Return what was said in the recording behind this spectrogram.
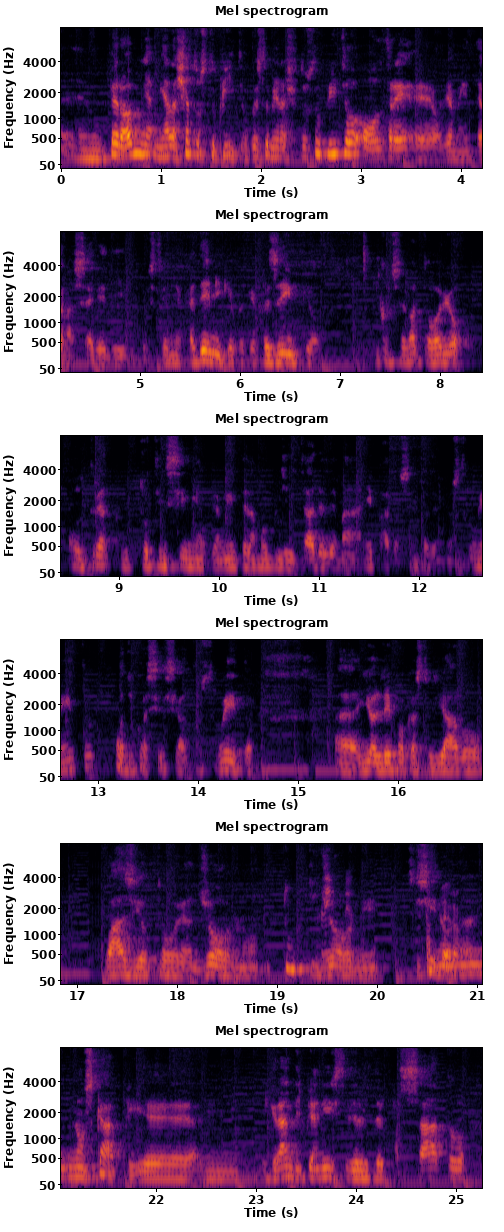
Ehm, però mi ha, mi ha, lasciato stupito, questo mi ha lasciato stupito oltre eh, ovviamente a una serie di questioni accademiche perché per esempio il conservatorio oltre a tutto ti insegna ovviamente la mobilità delle mani, parlo sempre del mio strumento o di qualsiasi altro strumento. Eh, io all'epoca studiavo quasi otto ore al giorno, tutti i giorni, sì, sì, non, non, scappi. Eh, I grandi pianisti del, del passato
